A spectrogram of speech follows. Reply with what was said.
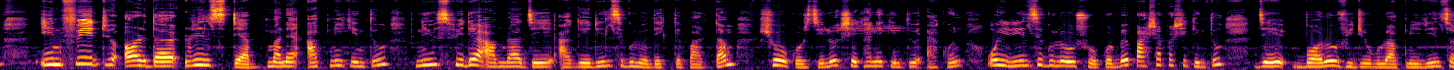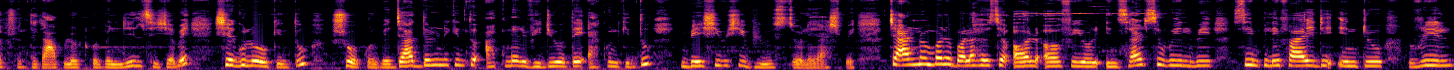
in feed or the reels tab মানে আপনি কিন্তু নিউজ ফিডে আমরা যে আগে রিলসগুলো দেখতে পারতাম শো করছিল, সেখানে কিন্তু এখন ওই রিলসগুলোও শো করবে। পাশাপাশি কিন্তু যে বড় ভিডিওগুলো আপনি রিলস অপশন থেকে আপলোড করবেন রিলস হিসেবে, সেগুলোও কিন্তু শো করবে। যার দরুনে কিন্তু আপনার ভিডিওতে এখন কিন্তু বেশি বেশি ভিউজ চলে আসবে। চার নম্বরে বলা হয়েছে all of your insights will be simplified into reel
